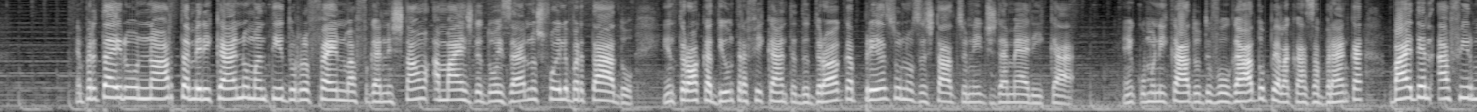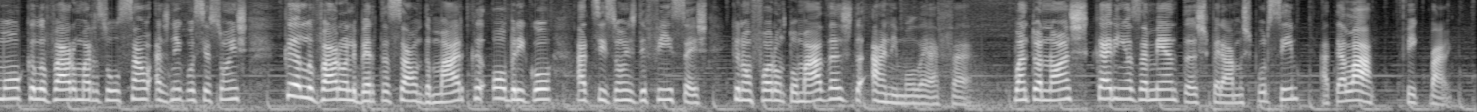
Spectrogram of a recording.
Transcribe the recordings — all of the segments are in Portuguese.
Empreiteiro norte-americano mantido refém no Afeganistão há mais de dois anos foi libertado em troca de um traficante de droga preso nos Estados Unidos da América. Em comunicado divulgado pela Casa Branca, Biden afirmou que levar uma resolução às negociações que levaram à libertação de Mark obrigou a decisões difíceis que não foram tomadas de ânimo leve. Quanto a nós, carinhosamente esperamos por si. Até lá, fique bem.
